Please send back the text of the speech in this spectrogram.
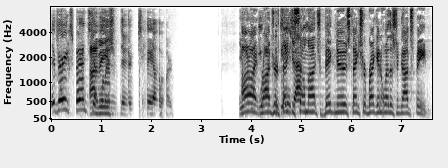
they're very expensive IVs. when they're tailored. All right, you- Roger, you thank you so much. Big news. Thanks for breaking it with us and Godspeed.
